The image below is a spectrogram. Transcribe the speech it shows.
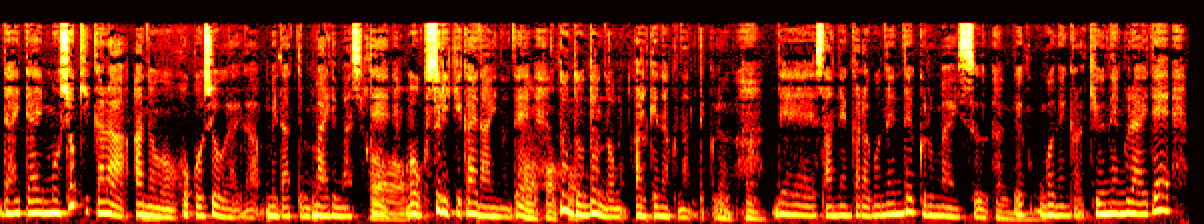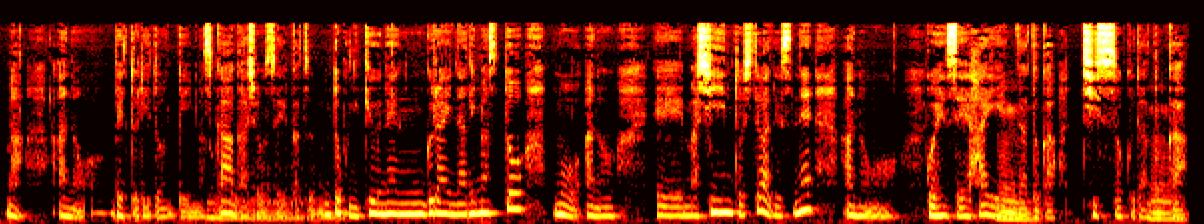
大体もう初期からあの歩行障害が目立ってまいりまして、もう薬効かないので、どんどんどんどん歩けなくなってくる。で、3年から5年で車椅子、で5年から9年ぐらいで、まあ、あの、ベッドリドンって言いますか、合唱生活。特に9年ぐらいになりますと、もう、あの、えー、まあ、死因としてはですね、あの、誤嚥性肺炎だとか、窒息だとか、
